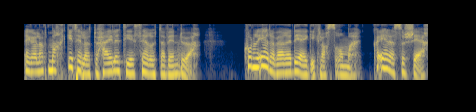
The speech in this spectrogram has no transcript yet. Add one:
Jeg har lagt merke til at du hele tiden ser ut av vinduet. Hvordan er det å være deg i klasserommet? Hva er det som skjer?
